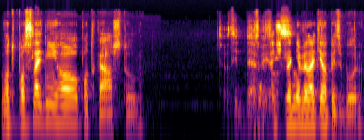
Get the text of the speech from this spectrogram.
Od posledního podcastu ty šíleně vyletěl Pittsburgh.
